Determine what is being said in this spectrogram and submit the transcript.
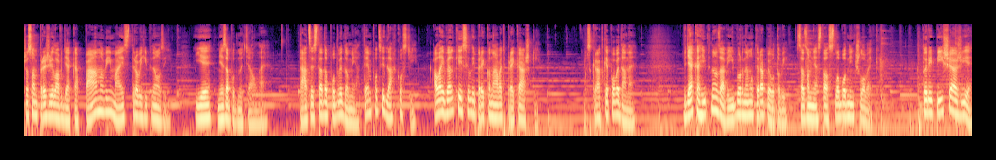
čo som prežila vďaka pánovi majstrovi hypnózy, je nezabudnutelné. Tá cesta do podvedomia, ten pocit ľahkosti, ale aj veľkej sily prekonávať prekážky. Skrátke povedané, vďaka hypnoza výbornému terapeutovi sa zo mňa stal slobodný človek, ktorý píše a žije,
